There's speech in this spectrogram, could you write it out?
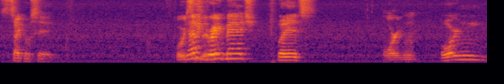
Psycho Sid. Voices Not a in- great match, but it's Orton. Orton.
